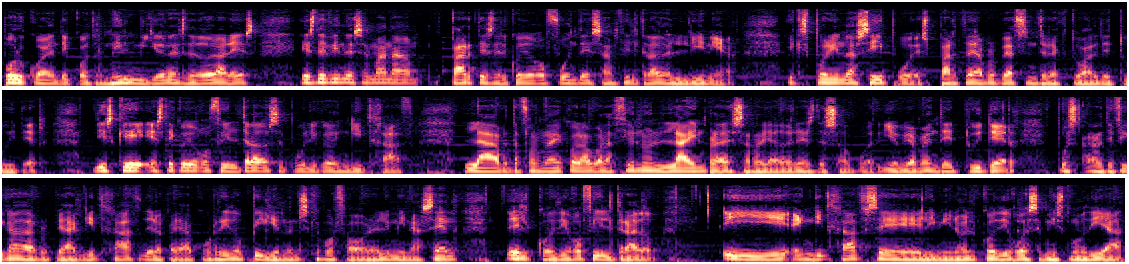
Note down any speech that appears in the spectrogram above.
por 44 mil millones de dólares, este fin de semana partes del código fuente se han filtrado en línea, exponiendo así pues parte de la propiedad intelectual de Twitter. Y es que este código filtrado se publicó en GitHub, la plataforma de colaboración online para desarrolladores de software. Y obviamente Twitter pues, ha notificado a la propia GitHub de lo que había ocurrido pidiéndoles que por favor eliminasen el código filtrado y en GitHub se eliminó el código ese mismo día,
